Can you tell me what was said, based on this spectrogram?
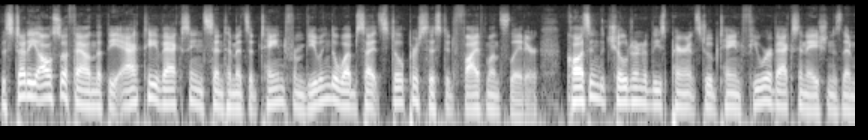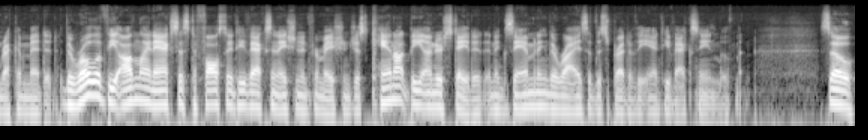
The study also found that the anti vaccine sentiments obtained from viewing the website still persisted five months later, causing the children of these parents to obtain fewer vaccinations than recommended. The role of the online access to false anti vaccination information just cannot be understated in examining the rise of the spread of the anti vaccine movement. So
